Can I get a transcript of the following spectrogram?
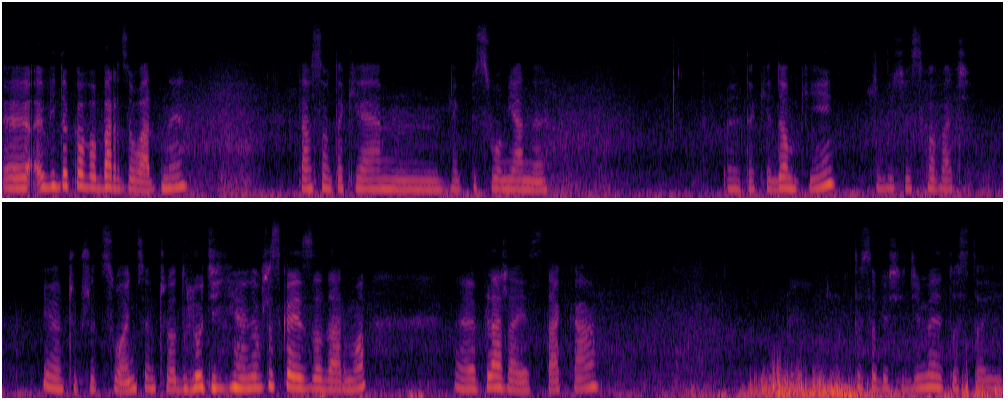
E, widokowo bardzo ładny. Tam są takie mm, jakby słomiane e, takie domki, żeby się schować. Nie wiem, czy przed słońcem, czy od ludzi, nie wiem, to wszystko jest za darmo. E, Plaża jest taka. Tu sobie siedzimy, tu stoi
